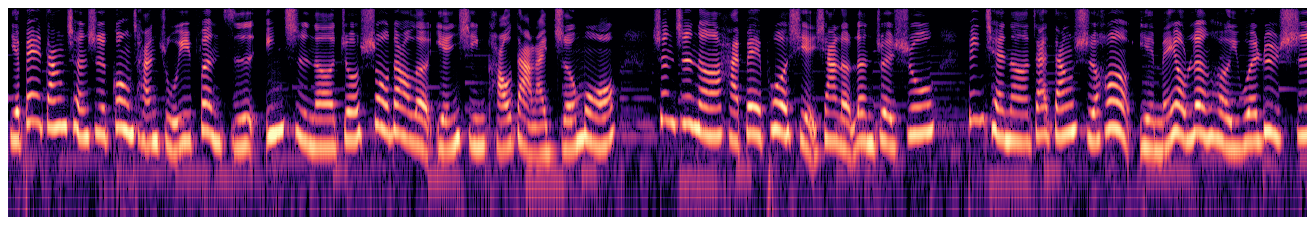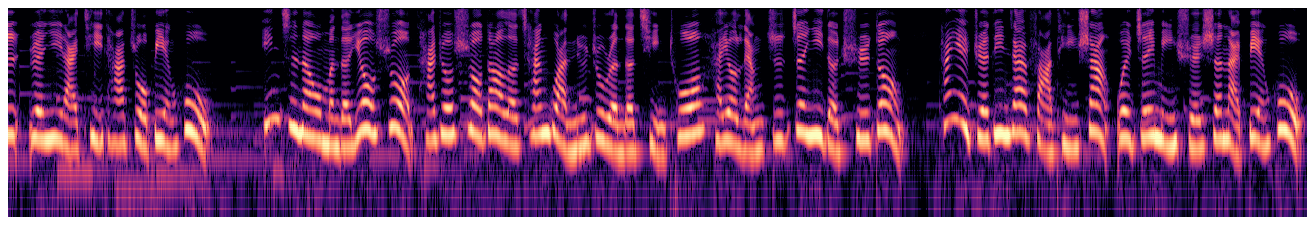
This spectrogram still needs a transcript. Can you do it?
也被当成是共产主义分子，因此呢就受到了严刑拷打来折磨，甚至呢还被迫写下了认罪书，并且呢在当时候也没有任何一位律师愿意来替他做辩护，因此呢我们的佑硕他就受到了餐馆女主人的请托，还有良知正义的驱动。他也决定在法庭上为这一名学生来辩护。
